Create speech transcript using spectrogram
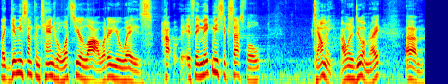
Like, give me something tangible. What's your law? What are your ways? How, if they make me successful, tell me. I want to do them, right? Um,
